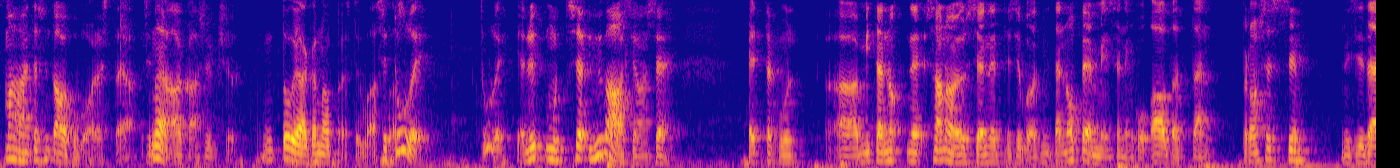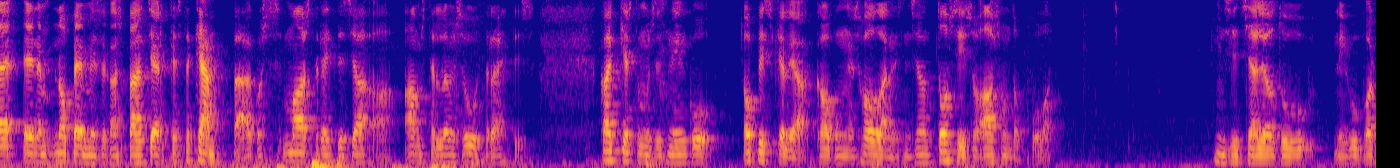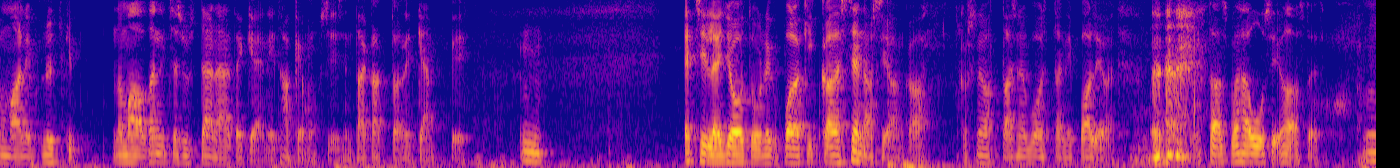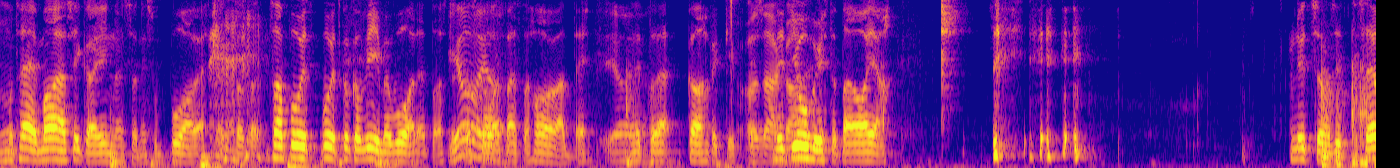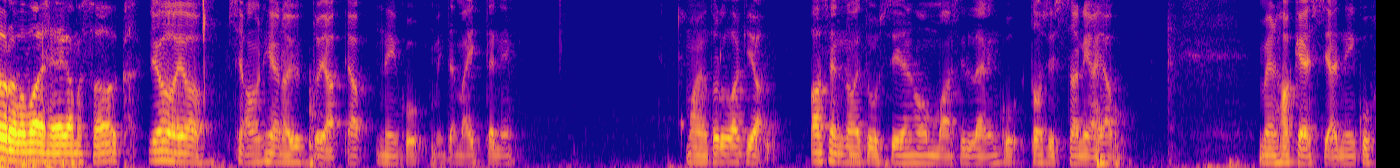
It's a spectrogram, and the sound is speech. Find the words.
mä hain tässä nyt alkuvuodesta ja sitten No. se alkaa syksyllä. Tuli aika nopeasti vastaus. Se tuli, tuli. Ja nyt, mutta se hyvä asia on se, että kun äh, mitä no, ne sanoo just siellä nettisivuilla, että mitä nopeammin sä niin autat tämän prosessin, niin sitä enemmän nopeammin sä kanssa pääset järkkää sitä kämppää, koska Maastrichtissa ja Amsterdamissa, Utrechtissä, kaikissa tämmöisissä niin opiskelijakaupungeissa Hollannissa, niin se on tosi iso asuntopula. Niin sit siellä joutuu niin kuin varmaan niin nytkin, no mä itse asiassa just tänään tekee niitä hakemuksia sinne tai katsoa niitä kämppiä. Mm. että sille joutuu niinku paljon kikkailla sen asian kanssa, koska ne ottaa sinne vuosittain niin paljon. Et... Taas vähän uusia haasteita. Mm. Mut hei, mä oon ihan sika innoissani sun puolesta. että Tota, sä puhuit, puhuit koko viime vuoden tosta, Joo, että olisiko vaan päästä Hollantiin. Joo, Ja nyt tulee kahvikippis. Nyt kahvi. juhlistetaan oja. nyt se on sitten seuraava vaihe elämässä alkaa. Joo, joo. Se on hieno juttu ja, ja niin kuin, mitä mä itse, niin mä oon todellakin asennoitua siihen hommaan silleen niin kuin tosissani ja, ja menen hakea sieltä niin kuin,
